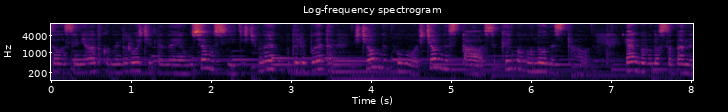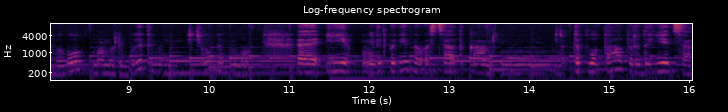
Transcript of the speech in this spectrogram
це лисенятко, найдорожче для неї у всьому світі, що вона його буде любити, що б не було, що б не сталося, ким би воно не стало, як би воно себе не вело, мама любитиме що б не було. Е, І відповідно, ось ця така теплота передається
